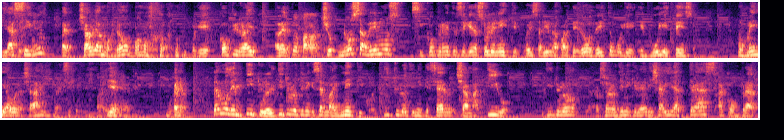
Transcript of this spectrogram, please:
la segunda. A ver, ya hablamos, ¿no? Vamos, porque copyright. A ver, yo, no sabemos si copywriter se queda solo en este. Puede salir una parte 2 de esto porque es muy extenso. Estamos media hora ya. y parece que- Bien. Bueno, hablamos del título. El título tiene que ser magnético. El título tiene que ser llamativo. El título, la persona lo tiene que leer y ya ir atrás a comprar.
